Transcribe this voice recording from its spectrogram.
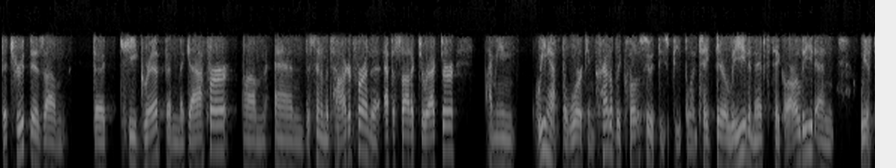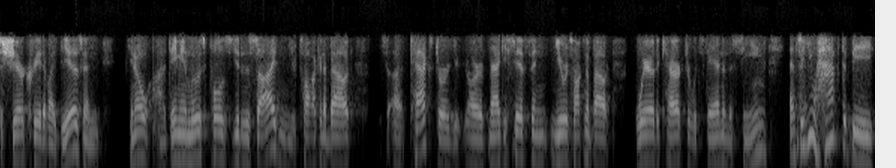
the truth is, um, the key grip and the gaffer, um, and the cinematographer and the episodic director. I mean, we have to work incredibly closely with these people and take their lead, and they have to take our lead, and we have to share creative ideas. And you know, uh, Damian Lewis pulls you to the side, and you're talking about uh, text, or or Maggie Siff, and you were talking about where the character would stand in the scene. And so you have to be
